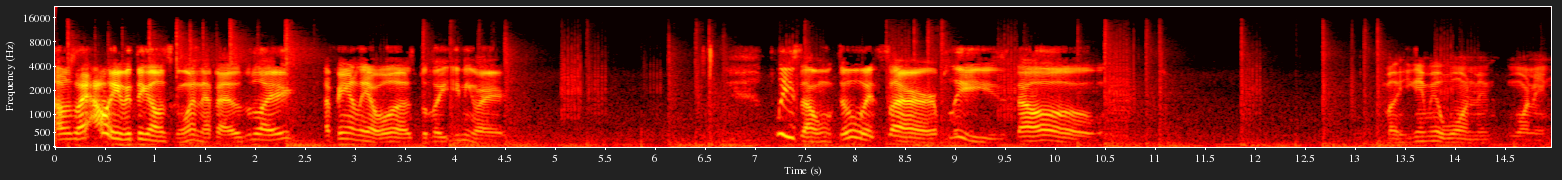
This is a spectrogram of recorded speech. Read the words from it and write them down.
I was like, I don't even think I was going that fast. But like, apparently I was. But like, anyway. Please don't do it, sir. Please don't. But he gave me a warning. Warning.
